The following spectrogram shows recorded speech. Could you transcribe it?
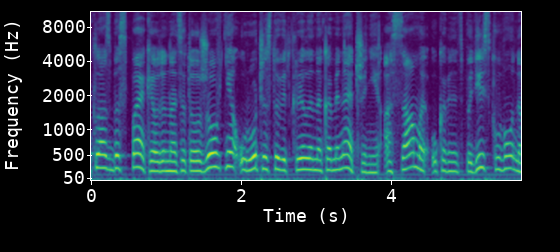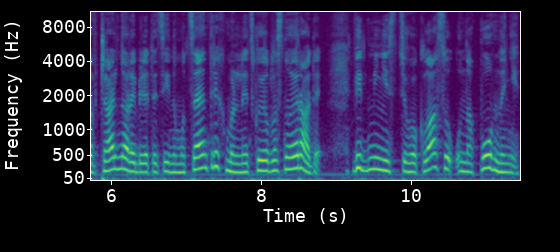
клас безпеки 11 жовтня урочисто відкрили на Кам'янеччині, а саме у Кам'янець-Подільському навчально-реабілітаційному центрі Хмельницької обласної ради. Відмінність цього класу у наповненні,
